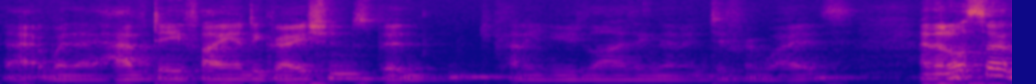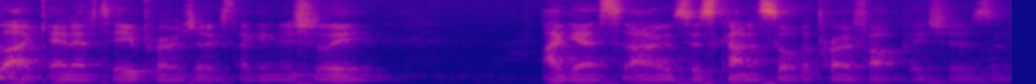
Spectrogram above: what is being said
that where they have DeFi integrations, but kind of utilizing them in different ways. And then also like NFT projects. Like initially, I guess I was just kind of saw the profile pictures and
